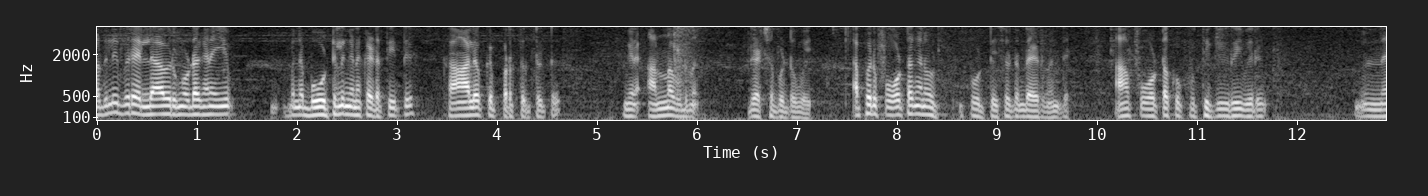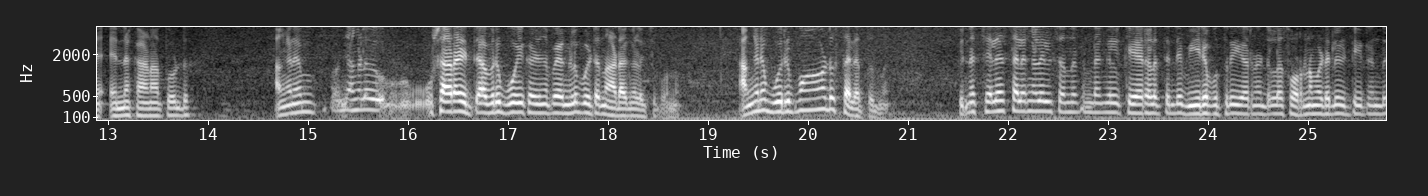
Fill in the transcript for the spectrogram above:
അതിൽ ഇവരെല്ലാവരും കൂടെ അങ്ങനെ ഈ പിന്നെ ബോട്ടിൽ ഇങ്ങനെ കിടത്തിയിട്ട് കാലൊക്കെ ഇപ്പുറത്തിട്ടിട്ട് ഇങ്ങനെ അന്ന് അവിടുന്ന് രക്ഷപ്പെട്ടു പോയി. അപ്പോൾ ഒരു ഫോട്ടോ അങ്ങനെ പൊട്ടിച്ചിട്ടുണ്ടായിരുന്നു എന്റെ ആ ഫോട്ടോ ഒക്കെ കുത്തി കീറി വരും പിന്നെ എന്നെ കാണാത്തതുകൊണ്ട് അങ്ങനെ ഞങ്ങൾ ഉഷാറായിട്ട് അവർ പോയി കഴിഞ്ഞപ്പോൾ ഞങ്ങൾ പോയിട്ട് നാടകം കളിച്ച് പോന്നു. അങ്ങനെ ഒരുപാട് സ്ഥലത്തുനിന്ന്. പിന്നെ ചില സ്ഥലങ്ങളിൽ ചെന്നിട്ടുണ്ടെങ്കിൽ കേരളത്തിന്റെ വീരപുത്രി പറഞ്ഞിട്ടുള്ള സ്വർണ മെഡൽ കിട്ടിയിട്ടുണ്ട്.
